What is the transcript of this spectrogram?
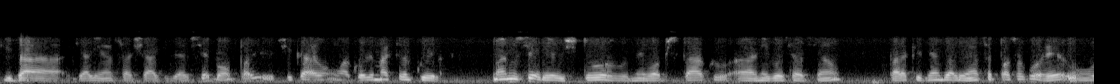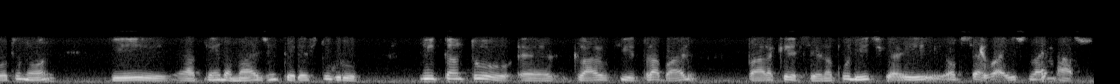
que dá, que a aliança achar que deve ser bom, pode ficar uma coisa mais tranquila. Mas não serei o estorvo nem o obstáculo à negociação para que dentro da aliança possa ocorrer um outro nome que atenda mais o interesse do grupo. No entanto, é claro que trabalho para crescer na política e observar isso lá em março.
